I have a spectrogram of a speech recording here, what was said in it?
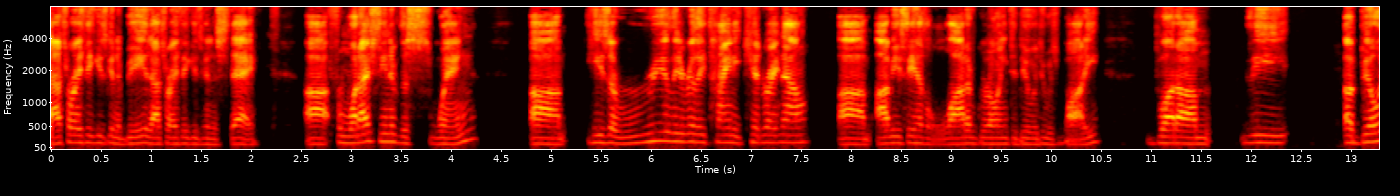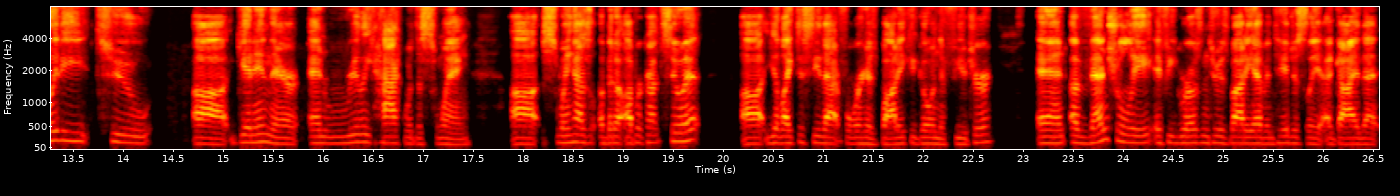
That's where I think he's going to be. That's where I think he's going to stay. Uh, from what I've seen of the swing, um, he's a really, really tiny kid right now. Um, obviously, has a lot of growing to do into his body, but um, the ability to uh, get in there and really hack with the swing. Uh, swing has a bit of uppercut to it. Uh, you like to see that for where his body could go in the future. And eventually, if he grows into his body advantageously, a guy that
